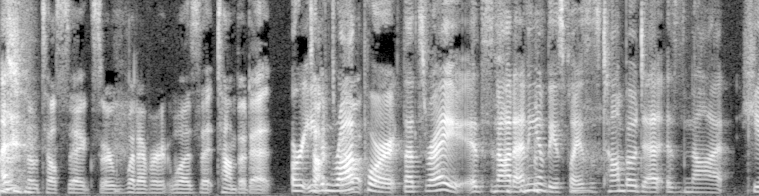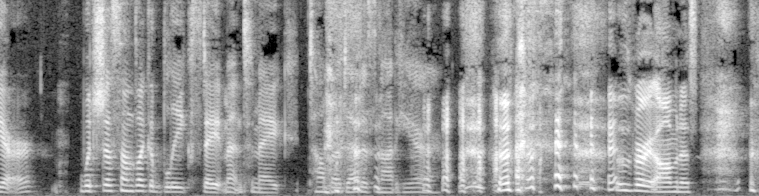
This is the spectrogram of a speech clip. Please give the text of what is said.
or Motel Six or whatever it was that Tom Bodett. Or even talked about. Rockport. That's right. It's not any of these places. Tom Bodett is not here. Which just sounds like a bleak statement to make. Tom Bodett is not here. it was very ominous.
